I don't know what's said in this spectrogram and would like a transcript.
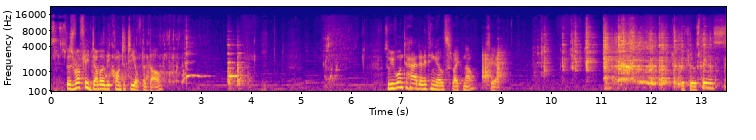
So it's roughly double the quantity of the dal. So we won't add anything else right now. So yeah. We close this.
